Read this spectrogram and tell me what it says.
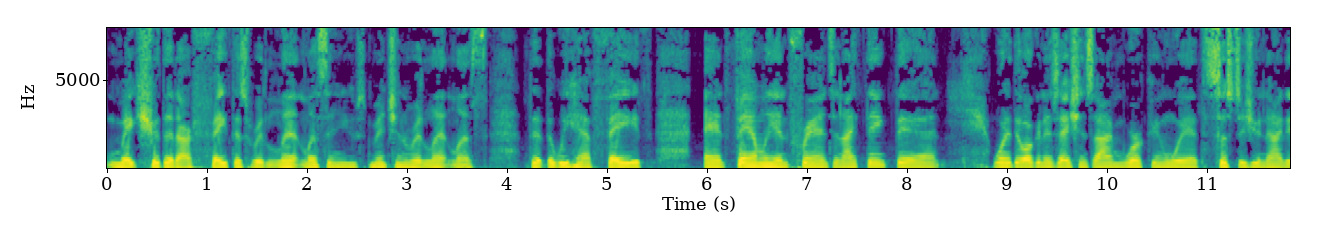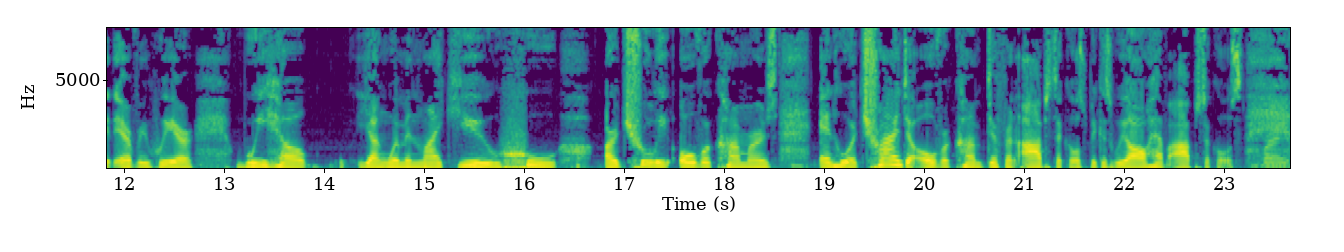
make sure that our faith is relentless. And you mentioned relentless, that, that we have faith and family and friends. And I think that one of the organizations I'm working with, Sisters United Everywhere, we help young women like you who are truly overcomers and who are trying to overcome different obstacles because we all have obstacles. Right.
